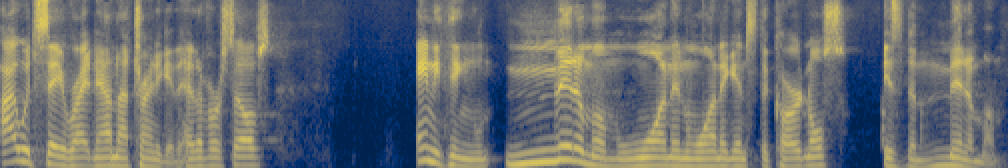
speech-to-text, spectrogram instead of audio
I I would say right now, not trying to get ahead of ourselves. Anything minimum one and one against the Cardinals is the minimum.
